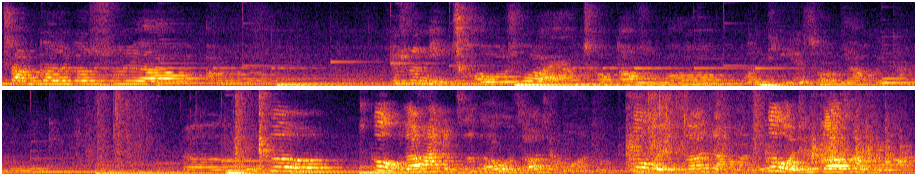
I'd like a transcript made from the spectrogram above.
上课这个是要，嗯，就是你抽出来啊，抽到什么问题的时候，你要回答这个问题。呃，这个这个我不知道它名字，可是我知道讲完了。这个我也知道讲完，这个我就知道什么了。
